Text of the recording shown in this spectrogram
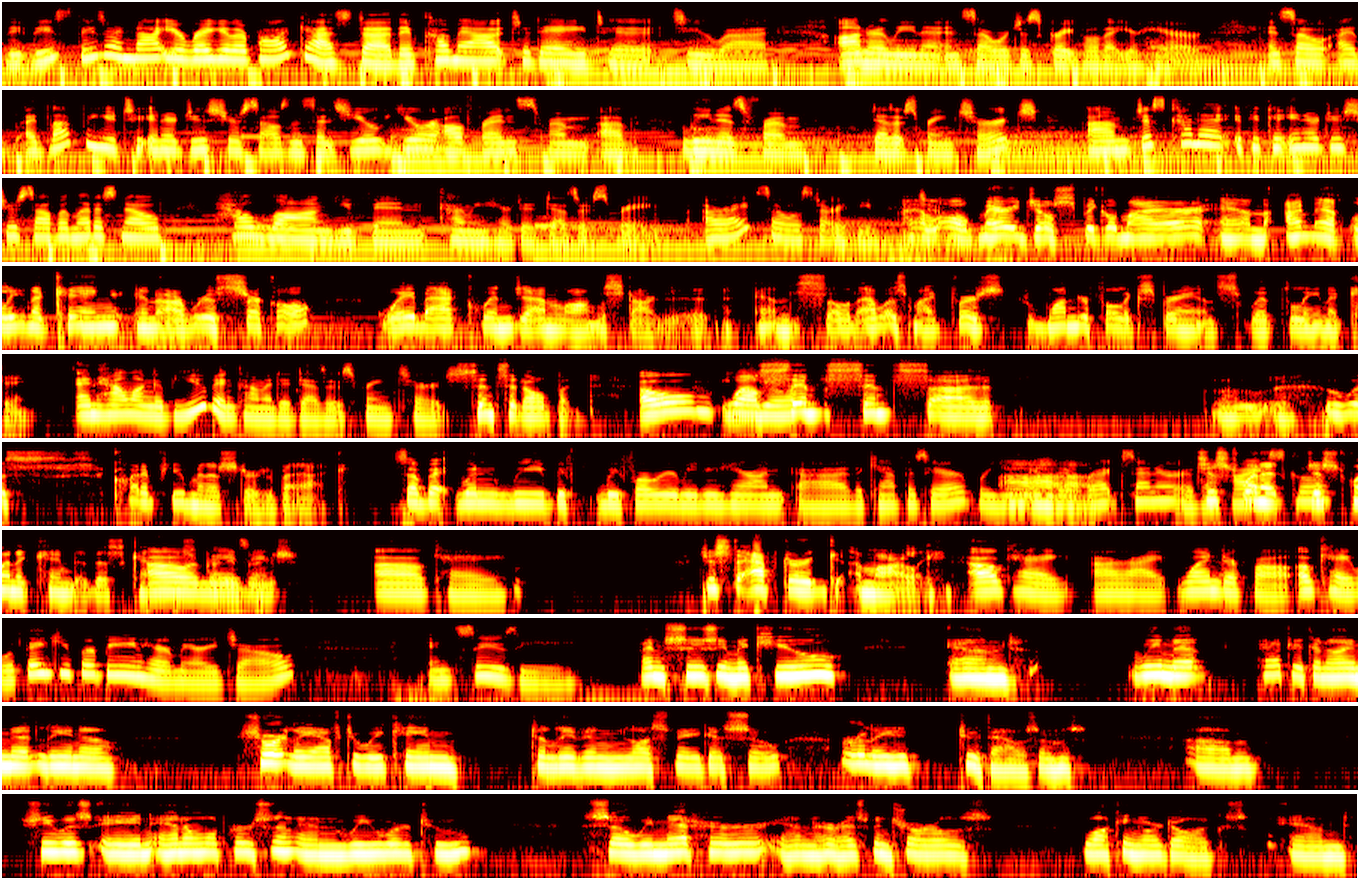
these these are not your regular podcast. Uh, they've come out today to to uh, honor Lena, and so we're just grateful that you're here. And so I'd, I'd love for you to introduce yourselves, and since you you are all friends from of Lena's from Desert Spring Church, um, just kind of if you can introduce yourself and let us know how long you've been coming here to Desert Spring. All right, so we'll start with you. Mary Hello, jo. Mary Jo Spiegelmeyer, and I met Lena King in our Ruth Circle way back when Jan Long started it. And so that was my first wonderful experience with Lena King. And how long have you been coming to Desert Spring Church? Since it opened. Oh, well, since since uh, who was quite a few ministers back. So, but when we before we were meeting here on uh, the campus here, were you uh, in the uh, rec center or the just high when school? it just when it came to this campus? Oh, amazing! Okay, just after Marley. Okay. All right. Wonderful. Okay. Well, thank you for being here, Mary Jo. And Susie. I'm Susie McHugh, and we met, Patrick and I met Lena shortly after we came to live in Las Vegas, so early 2000s. Um, she was a, an animal person, and we were too. So we met her and her husband Charles walking our dogs. And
